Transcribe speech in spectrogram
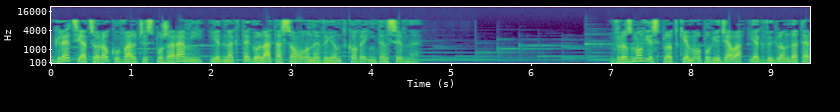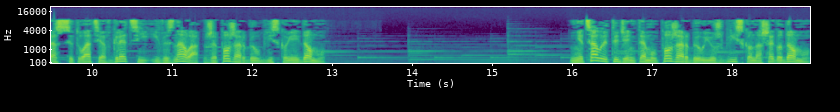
Grecja co roku walczy z pożarami, jednak tego lata są one wyjątkowe intensywne. W rozmowie z Plotkiem opowiedziała, jak wygląda teraz sytuacja w Grecji i wyznała, że pożar był blisko jej domu. Niecały tydzień temu pożar był już blisko naszego domu.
